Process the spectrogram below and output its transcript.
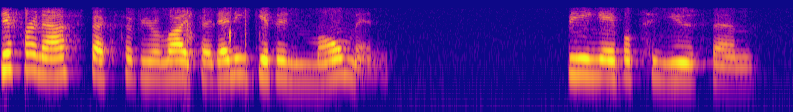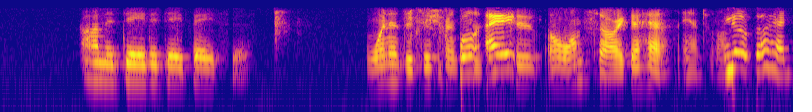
different aspects of your life at any given moment, being able to use them on a day-to-day basis. One of the differences well, I, too. Oh, I'm sorry. Go ahead, Angela. No, go ahead.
